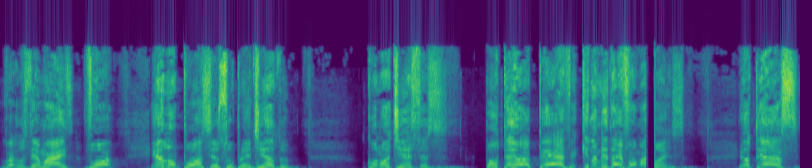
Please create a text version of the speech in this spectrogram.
Agora, os demais, vou. Eu não posso ser surpreendido com notícias. Pô, tem o APF que não me dá informações. Eu tenho as,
